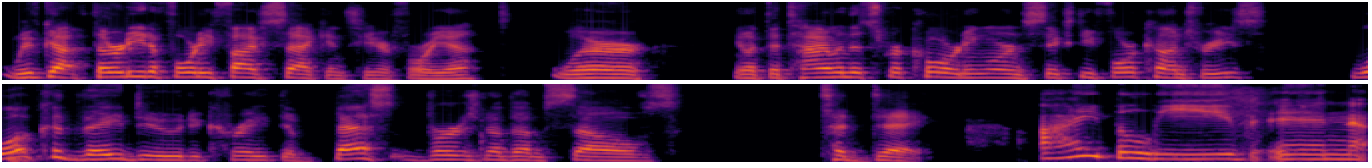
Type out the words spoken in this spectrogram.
We've got 30 to 45 seconds here for you where you know at the time of this recording we're in 64 countries. What hmm. could they do to create the best version of themselves today? I believe in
